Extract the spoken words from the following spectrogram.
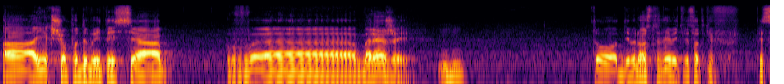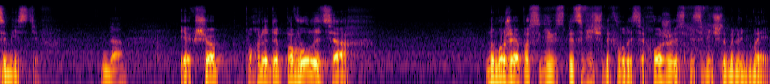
А якщо подивитися в е, мережі, то 99% песимістів. Да. Якщо походити по вулицях, ну може я по таких специфічних вулицях ходжу із специфічними людьми,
